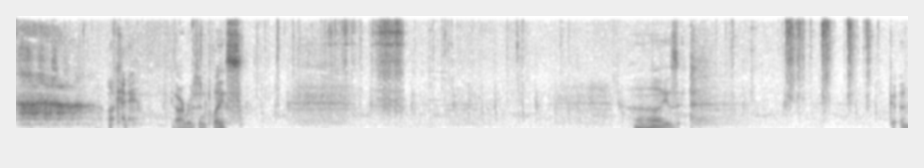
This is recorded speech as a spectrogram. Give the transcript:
Okay, arbor's in place. Uh, is it? Good.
